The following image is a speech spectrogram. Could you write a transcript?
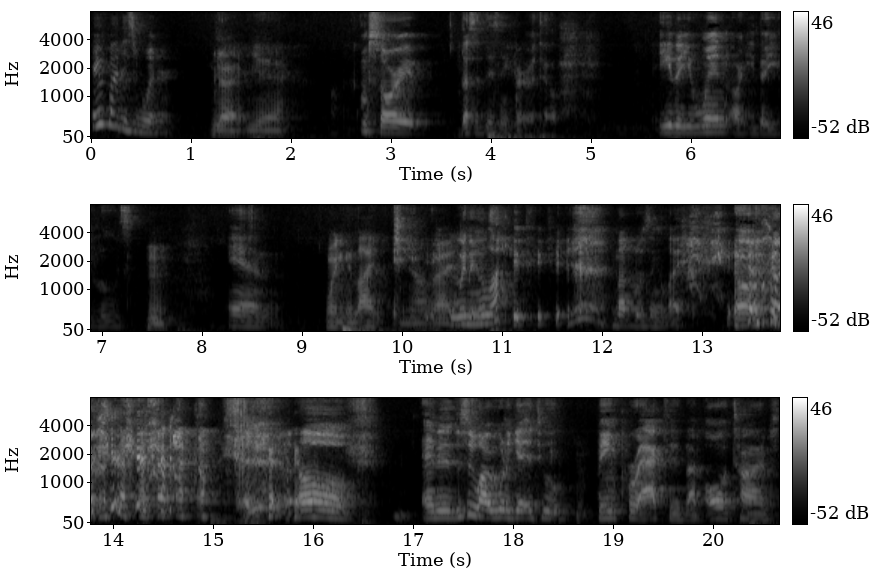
everybody's a winner. Right. Yeah. I'm sorry, that's a Disney fairy tale. Either you win or either you lose. Hmm. And Winning in life. You know. Right. winning yeah. life, not losing in life. Um, um, and then this is why we're going to get into being proactive at all times.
